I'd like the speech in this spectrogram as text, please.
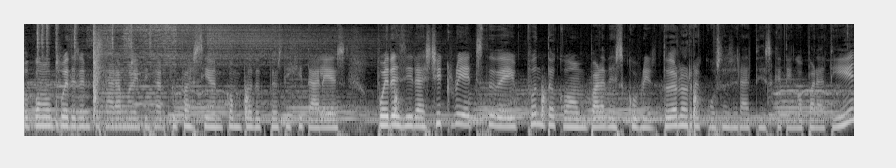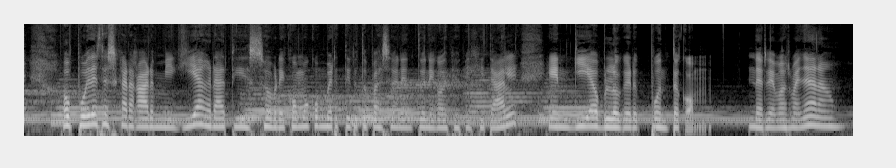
o cómo puedes empezar a monetizar tu pasión con productos digitales, puedes ir a shecreatestoday.com para descubrir todos los recursos gratis que tengo para ti o puedes descargar mi guía gratis sobre cómo convertir tu pasión en tu negocio digital en guiablogger.com. Nos vemos mañana.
